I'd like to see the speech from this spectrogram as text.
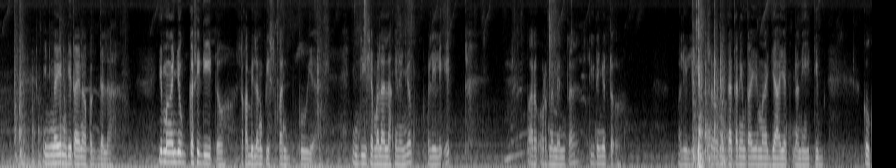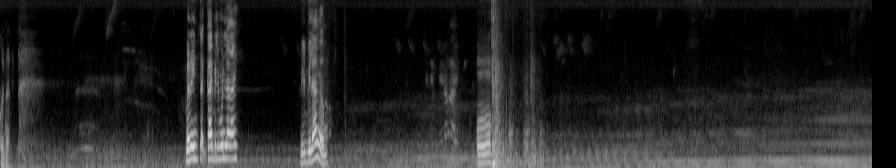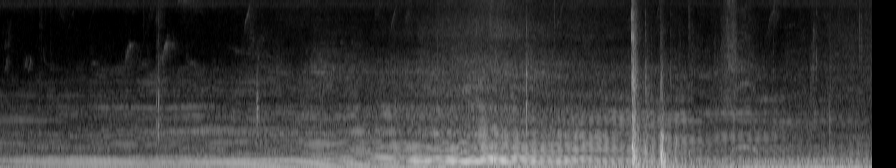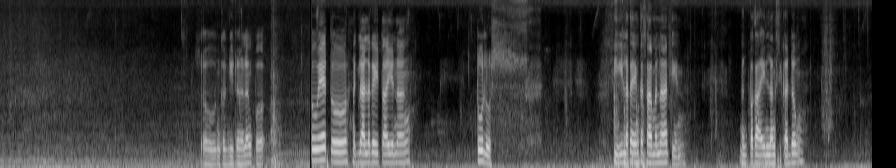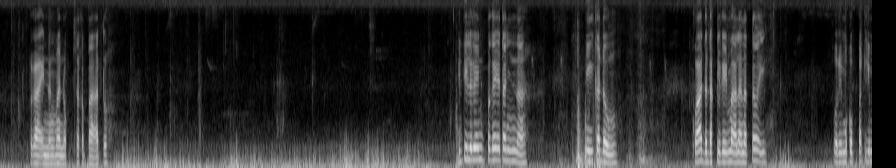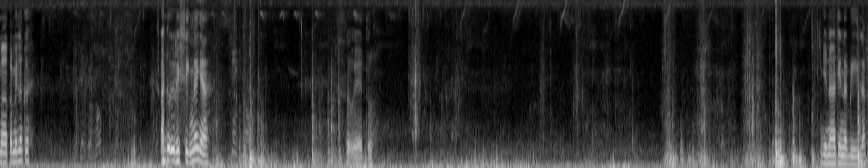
In, ngayon hindi tayo nakapagdala. Yung mga nyog kasi dito sa kabilang fish pond po yan. Hindi siya malalaki na nyog, maliliit. Parang ornamental. Tignan nyo to. oh. Maliliit. So magtatanim tayo ng mga giant na native coconut. Ta- kabil mo lang ay? Bilbilangom? Oo. So hanggang dito na lang po. So eto, naglalagay tayo ng tulos. Si Ila kayang kasama natin. Nagpakain lang si Kadong. Pakain ng manok sa kapato. Yung tilagay yung pagayatan na ni Kadong. Kuha, dadakligay maala na to eh. Uri mo ko pat lima kami lang ka. Ado irising na niya. So eto. Hindi natin nabilang.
